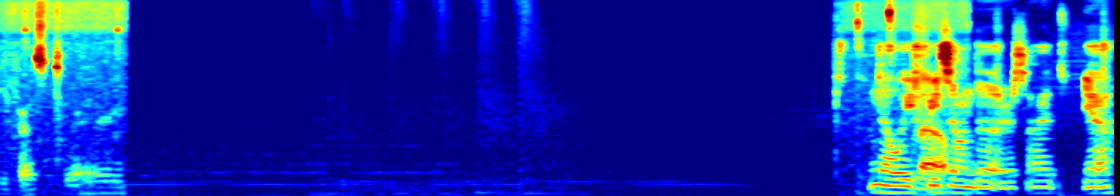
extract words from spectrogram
You frozen too early. No, we No. freeze on the other side. Yeah.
